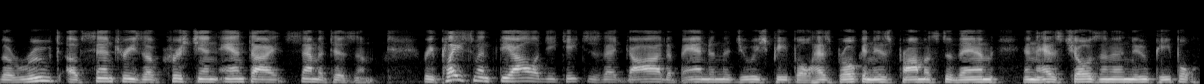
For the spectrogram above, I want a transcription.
the root of centuries of Christian anti Semitism. Replacement theology teaches that God abandoned the Jewish people, has broken his promise to them, and has chosen a new people,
